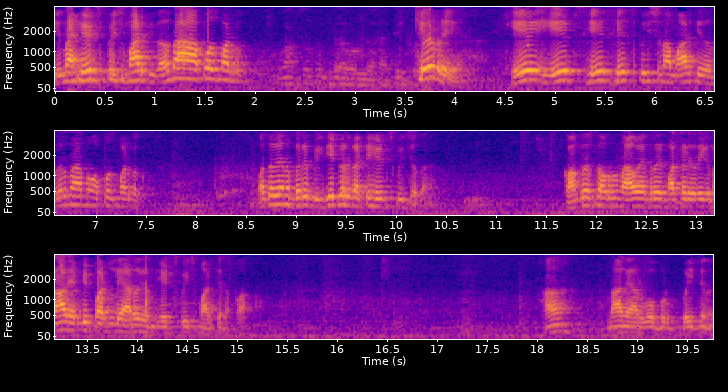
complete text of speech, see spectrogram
ಈಗ ನಾ ಹೇಟ್ ಸ್ಪೀಚ್ ಮಾಡ್ತಿದ್ದೆ ಅಂದ್ರೆ ನಾ ಅಪೋಸ್ ಮಾಡ್ಬೇಕು. ಕೇಳ್ರಿ, ಹೇ ಹೇಟ್ ಹೇಟ್ ಹೇಟ್ ಸ್ಪೀಚ್ ನಾ ಮಾಡ್ತಿದ್ದೆ ಅಂದ್ರೆ ನಾನು ಅಪೋಸ್ ಮಾಡಬೇಕು. ಮತ್ತು ಅದೇನು ಬರೀ ಬಿ ಜೆ ಪಿಯವ್ರಿಗೆ ಅಟ್ಟೆ ಹೇಟ್ ಸ್ಪೀಚ್ ಅದ. ಕಾಂಗ್ರೆಸ್ನವ್ರು ನಾವೇನಾರ ಮಾತಾಡಿದ್ರೆ ಈಗ ನಾಳೆ ಎಂ ಬಿ ಪಾಟೀಲ್ ಯಾರು ಹೇಟ್ ಸ್ಪೀಚ್ ಮಾಡ್ತೀನಪ್ಪ? ಹಾಂ ನಾನು ಯಾರಿಗೊಬ್ರು ಬೈತೀನಿ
